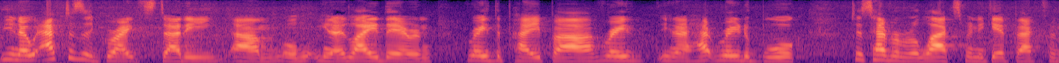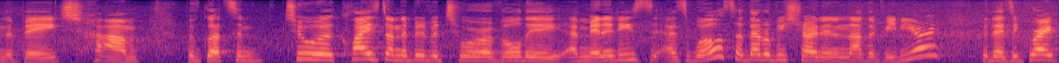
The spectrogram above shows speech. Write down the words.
you know, act as a great study, um, or, you know, lay there and read the paper, read, you know, read a book, just have a relax when you get back from the beach. Um, we've got some tour, Clay's done a bit of a tour of all the amenities as well, so that'll be shown in another video. But there's a great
